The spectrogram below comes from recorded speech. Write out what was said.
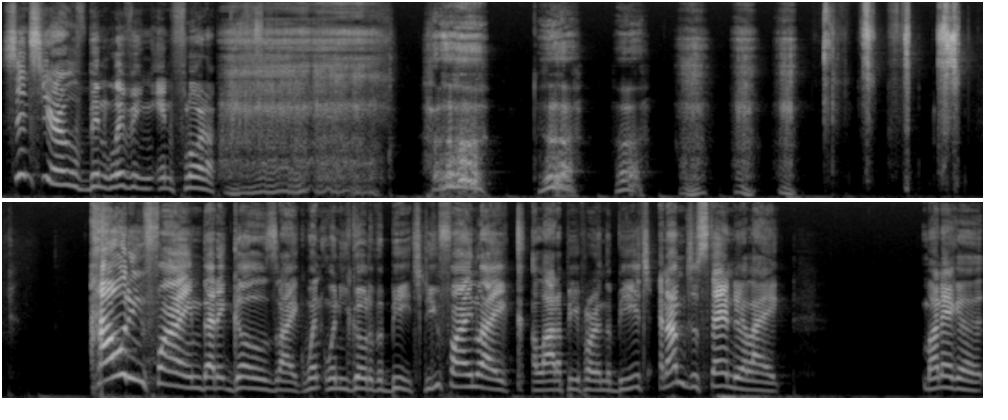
since you've been living in Florida, how do you find that it goes like when when you go to the beach? Do you find like a lot of people are in the beach? And I'm just standing there like, my nigga,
